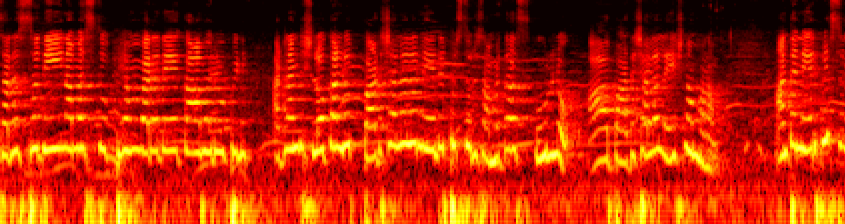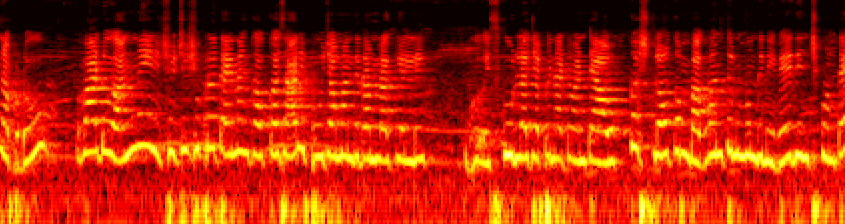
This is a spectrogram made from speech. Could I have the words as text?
సరస్వతి నమస్తుభ్యం వరదే కామరూపిణి. అట్లాంటి శ్లోకాలు పాఠశాలలో నేర్పిస్తారు సమత స్కూల్లో. ఆ పాఠశాలలో వేసినాం మనం. అంత నేర్పిస్తున్నప్పుడు వాడు అన్ని శుచి శుభ్రత అయినాక ఒక్కసారి పూజా మందిరంలోకి వెళ్ళి స్కూల్లో చెప్పినటువంటి ఆ ఒక్క శ్లోకం భగవంతుని ముందు నివేదించుకుంటే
